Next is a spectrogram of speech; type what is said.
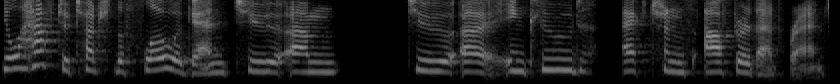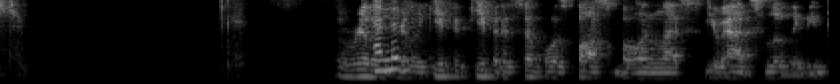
you'll have to touch the flow again to, um, to uh, include actions after that branch. Really, the, truly keep it keep it as simple as possible unless you absolutely need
